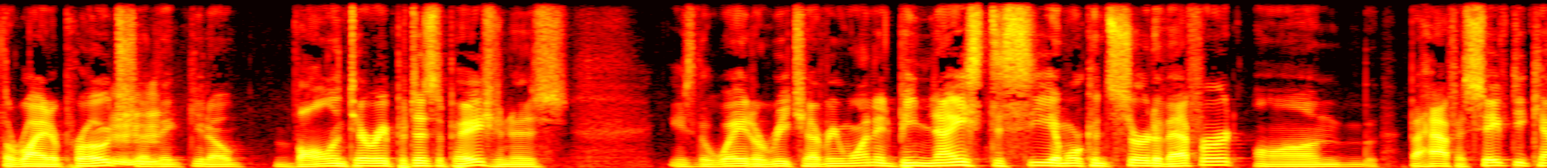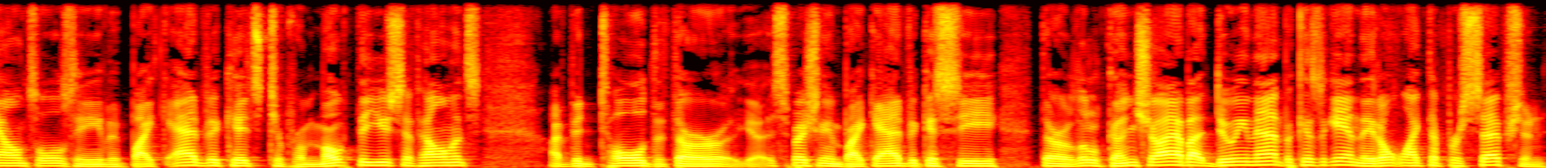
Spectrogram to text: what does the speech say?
the right approach. Mm-hmm. I think you know voluntary participation is is the way to reach everyone. It'd be nice to see a more concerted effort on behalf of safety councils and even bike advocates to promote the use of helmets. I've been told that they're, especially in bike advocacy, they're a little gun shy about doing that because, again, they don't like the perception.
